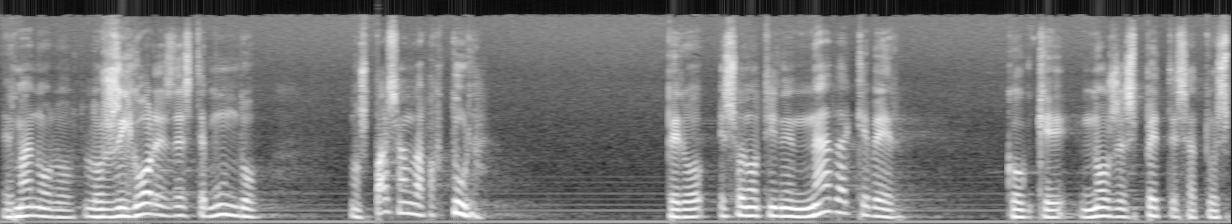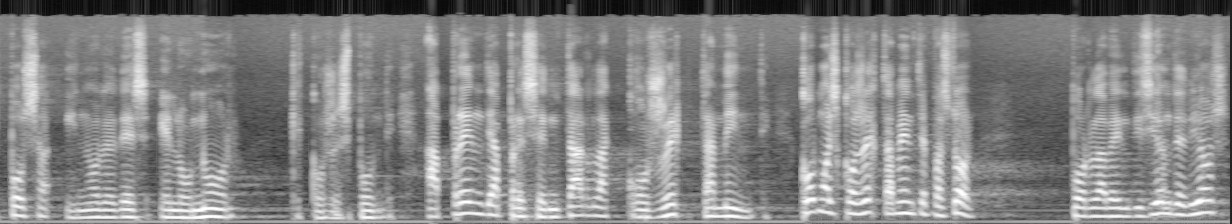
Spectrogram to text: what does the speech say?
hermano, los, los rigores de este mundo nos pasan la factura. Pero eso no tiene nada que ver con que no respetes a tu esposa y no le des el honor que corresponde. Aprende a presentarla correctamente. ¿Cómo es correctamente, pastor? Por la bendición de Dios,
